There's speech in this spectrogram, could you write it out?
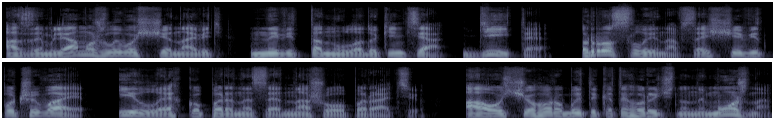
а земля, можливо, ще навіть не відтанула до кінця. Дійте, рослина все ще відпочиває і легко перенесе нашу операцію. А ось чого робити категорично не можна,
